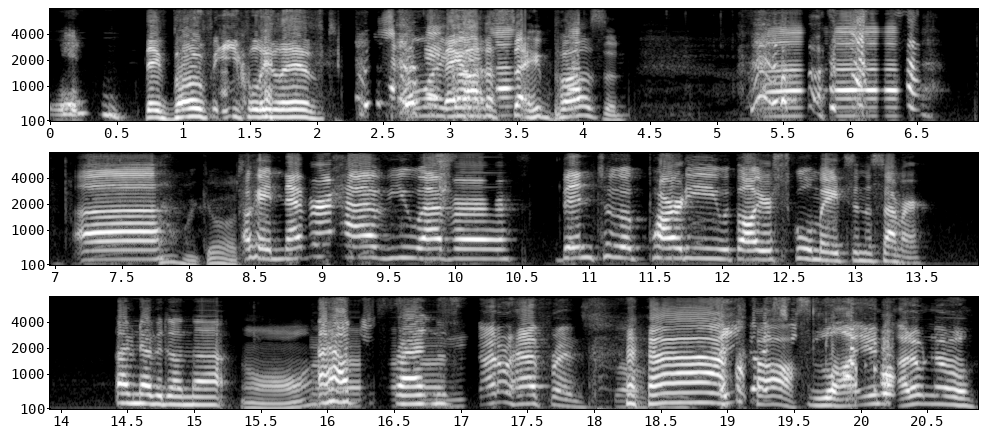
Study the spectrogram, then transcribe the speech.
They've both equally lived. Oh my They are God. the same person. uh, uh, uh, Oh my god. okay, never have you ever been to a party with all your schoolmates in the summer. I've never done that. Aww. I have friends. Uh, I don't have friends. so- Are you guys just lying? I don't know.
